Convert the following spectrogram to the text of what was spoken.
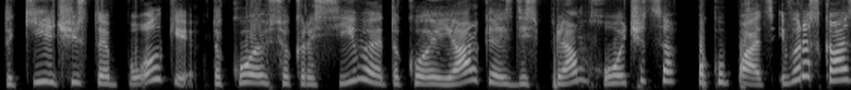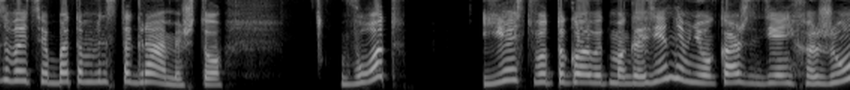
такие чистые полки, такое все красивое, такое яркое, здесь прям хочется покупать. И вы рассказываете об этом в Инстаграме, что вот, есть вот такой вот магазин, я в него каждый день хожу,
